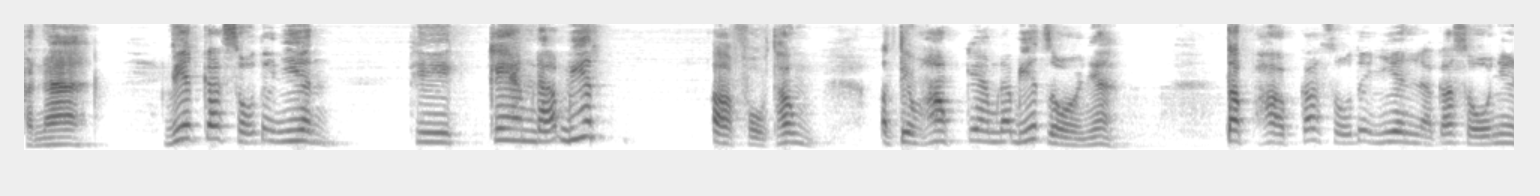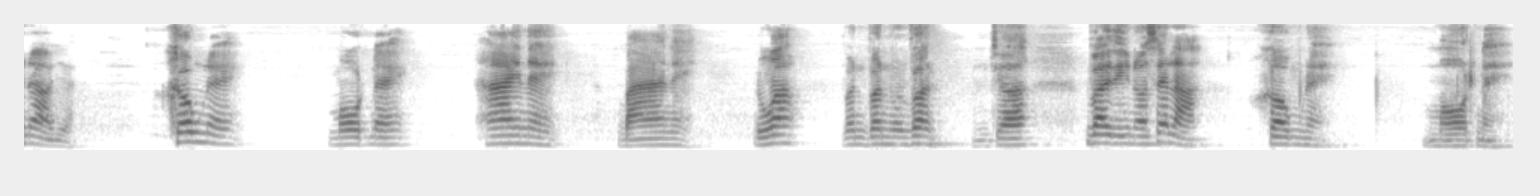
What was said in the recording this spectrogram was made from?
Phần A, viết các số tự nhiên thì các em đã biết ở phổ thông, ở tiểu học các em đã biết rồi nha. Tập hợp các số tự nhiên là các số như nào nhỉ? 0 này, 1 này, 2 này, 3 này, đúng không? Vân vân vân vân, đúng chưa? Vậy thì nó sẽ là 0 này, 1 này,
